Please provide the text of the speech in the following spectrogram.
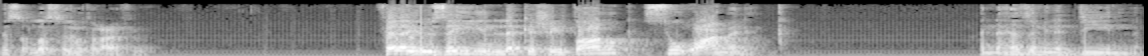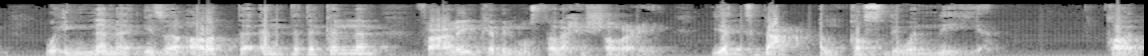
نسأل الله السلامة والعافية. فلا يزين لك شيطانك سوء عملك. أن هذا من الدين وإنما إذا أردت أن تتكلم فعليك بالمصطلح الشرعي. يتبع القصد والنية. قال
